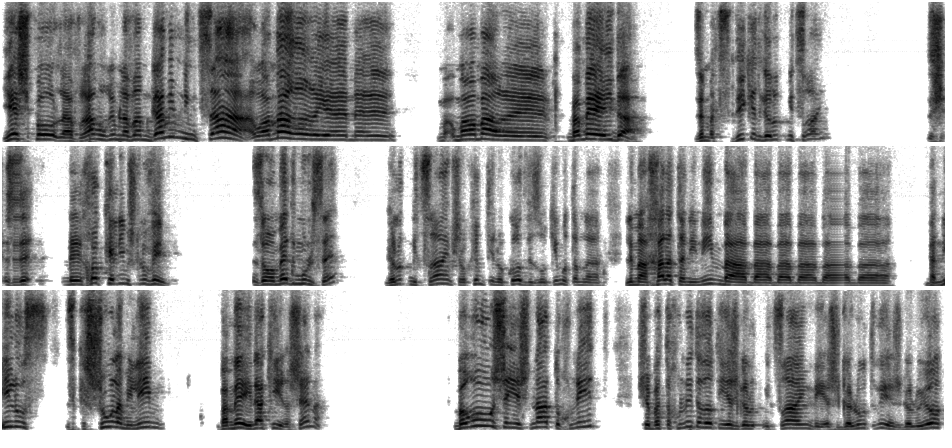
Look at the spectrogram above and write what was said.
יש פה, לאברהם אומרים לאברהם, גם אם נמצא, הוא אמר, אה, מה הוא אמר? אה, במה עדה. זה מצדיק את גלות מצרים? זה, זה בחוק כלים שלובים. זה עומד מול זה? גלות מצרים, שלוקחים תינוקות וזורקים אותם למאכל התנינים בנילוס, זה קשור למילים במה עדה כי ירשנה? ברור שישנה תוכנית, שבתוכנית הזאת יש גלות מצרים, ויש גלות ויש גלויות,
